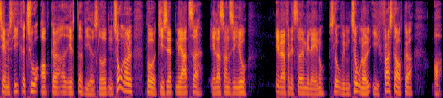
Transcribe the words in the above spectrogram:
Champions League returopgøret, efter vi havde slået dem 2-0 på Giuseppe Meazza eller San Siro. I hvert fald et sted i Milano slog vi dem 2-0 i første opgør, og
